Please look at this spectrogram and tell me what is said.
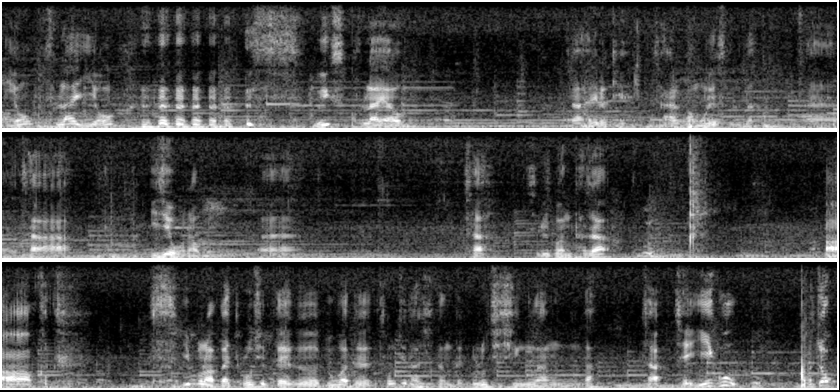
아니요 플라이요. 루이스 플라이 아웃. 자 이렇게 잘 마무리했습니다. 에, 자 이제 원아웃. 에, 자 1번 타자. 아 커트. 이분 아까 들어오실 때그 대- 손짓 하시던데 글로 치신 건가? 자 제 2구 바깥쪽.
